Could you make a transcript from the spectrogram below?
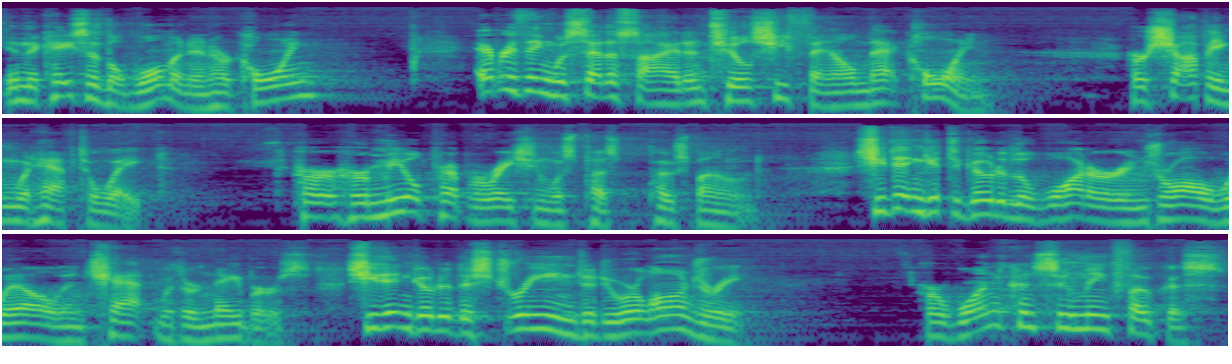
In the case of the woman and her coin, everything was set aside until she found that coin. Her shopping would have to wait. Her, her meal preparation was postponed. She didn't get to go to the water and draw well and chat with her neighbors. She didn't go to the stream to do her laundry. Her one consuming focus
